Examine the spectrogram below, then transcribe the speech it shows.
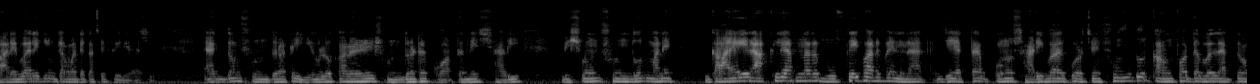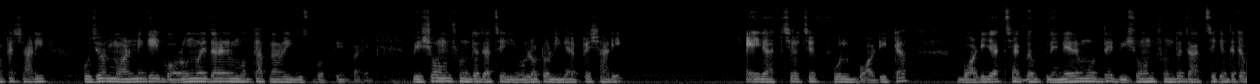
বারে বারে কিন্তু আমাদের কাছে ফিরে আসে। একদম সুন্দর একটা ইয়েলো কালারের সুন্দর একটা কটনের শাড়ি, ভীষণ সুন্দর। মানে গায়ে রাখলে আপনারা বুঝতেই পারবেন না যে একটা কোনো শাড়ি বার করেছেন, সুন্দর কমফোর্টেবল একদম একটা শাড়ি পুজোর মর্নিং এই গরম ওয়েদারের মধ্যে আপনারা ইউজ করতেই পারেন। ভীষণ সুন্দর যাচ্ছে ইয়েলো টোনিং এর একটা শাড়ি। এই যাচ্ছে হচ্ছে ফুল বডিটা বডি যাচ্ছে একদম প্লেনের মধ্যে, ভীষণ সুন্দর যাচ্ছে কিন্তু এটা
